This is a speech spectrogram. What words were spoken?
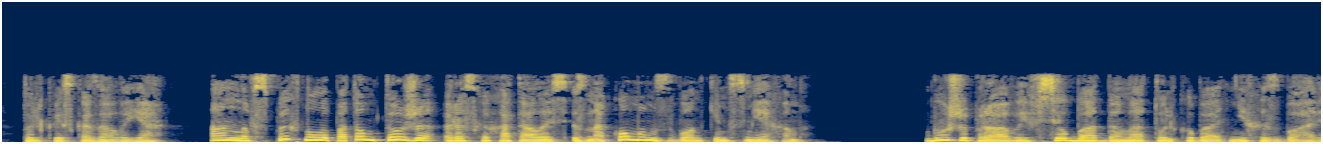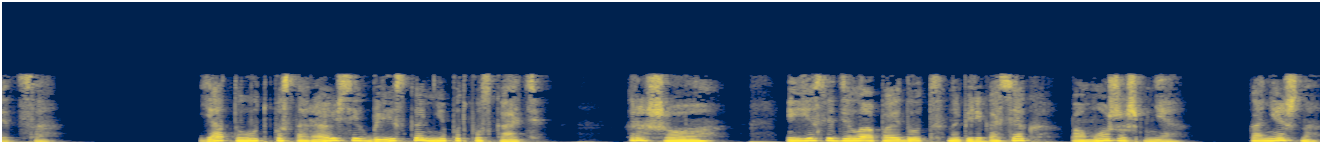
— только и сказала я. Анна вспыхнула, потом тоже расхохоталась знакомым звонким смехом. «Боже правый, все бы отдала, только бы от них избавиться». «Я тут, постараюсь их близко не подпускать». «Хорошо. И если дела пойдут наперекосяк, поможешь мне?» «Конечно.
